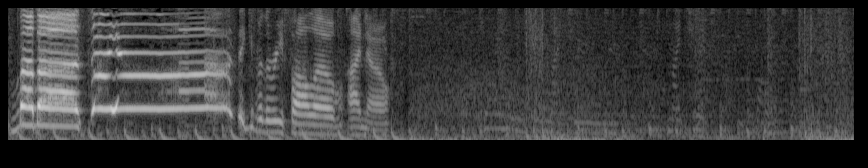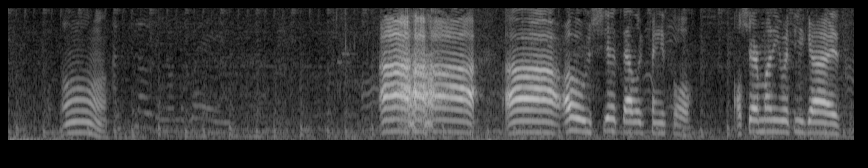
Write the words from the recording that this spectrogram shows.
Baba Saya! Thank you for the refollow. I know. Oh. Ah! Ah! Oh shit, that looked painful. I'll share money with you guys.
